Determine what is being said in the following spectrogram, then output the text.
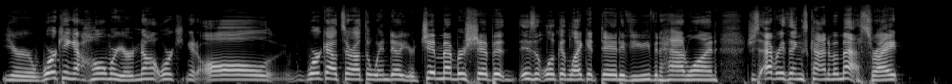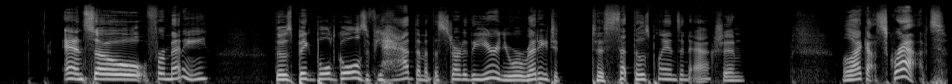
You're working at home or you're not working at all. Workouts are out the window. Your gym membership it isn't looking like it did if you even had one. Just everything's kind of a mess, right? And so, for many, those big bold goals if you had them at the start of the year and you were ready to to set those plans in action well that got scrapped.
